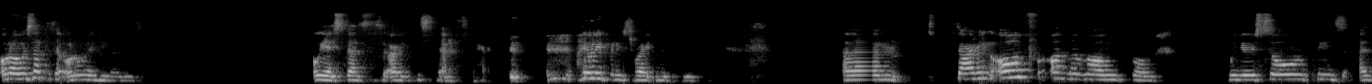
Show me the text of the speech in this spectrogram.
Oh no, is that the oh no maybe that is. Oh yes, that's sorry, that's there. I only finished writing it. please. Um, starting off on the wrong foot, when your soul feels as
